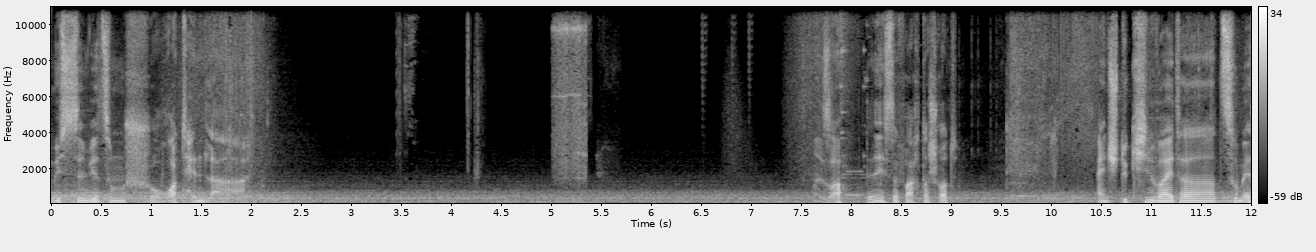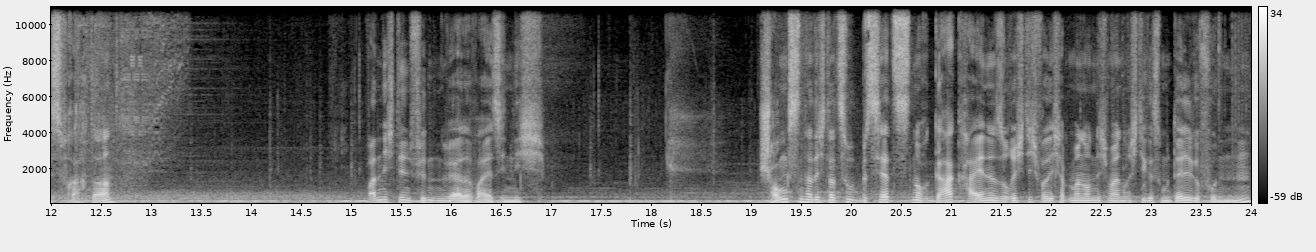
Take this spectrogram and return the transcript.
müssen wir zum Schrotthändler. So, der nächste Frachter Schrott. Ein Stückchen weiter zum S-Frachter. Wann ich den finden werde, weiß ich nicht. Chancen hatte ich dazu bis jetzt noch gar keine so richtig, weil ich habe mal noch nicht mal ein richtiges Modell gefunden.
